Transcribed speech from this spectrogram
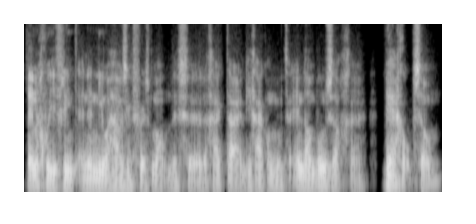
En een goede vriend en een nieuwe Housing First man. Dus eh, dan ga ik daar, die ga ik ontmoeten. En dan woensdag eh, Bergen op Zoom.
